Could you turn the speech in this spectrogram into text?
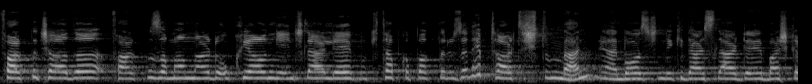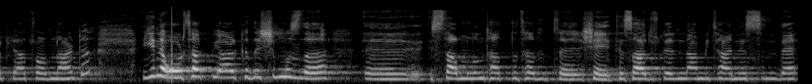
farklı çağda, farklı zamanlarda okuyan gençlerle bu kitap kapakları üzerine hep tartıştım ben. Yani Boğaziçi'ndeki derslerde, başka platformlarda. Yine ortak bir arkadaşımızla İstanbul'un tatlı tadı şey tesadüflerinden bir tanesinde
